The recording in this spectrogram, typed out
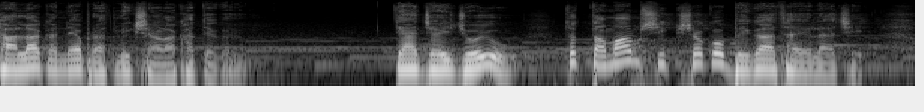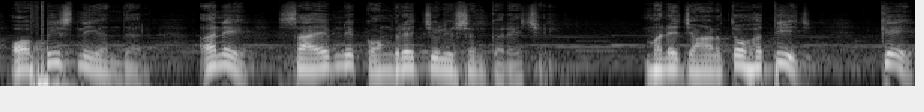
છાલા કન્યા પ્રાથમિક શાળા ખાતે ગયો. ત્યાં જઈ જોયું તો તમામ શિક્ષકો ભેગા થયેલા છે, ઓફિસની અંદર અને સાહેબને કોંગ્રેચ્યુલેશન કરે છે. મને જાણતો હતી જ કે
